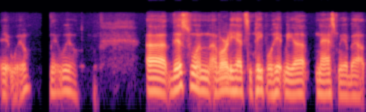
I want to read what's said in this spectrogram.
It will. It will. Uh, this one I've already had some people hit me up and ask me about.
